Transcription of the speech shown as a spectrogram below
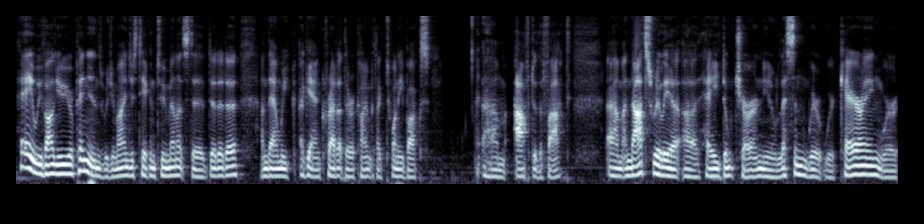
hey, we value your opinions. Would you mind just taking two minutes to da da da? And then we again credit their account with like 20 bucks um, after the fact. Um, and that's really a, a, hey, don't churn. You know, listen. We're we're caring. We're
